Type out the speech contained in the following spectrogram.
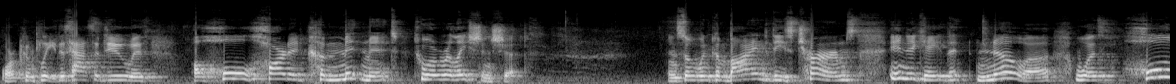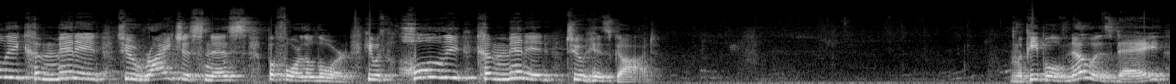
or complete. This has to do with a wholehearted commitment to a relationship. And so, when combined, these terms indicate that Noah was wholly committed to righteousness before the Lord. He was wholly committed to his God. And the people of Noah's day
